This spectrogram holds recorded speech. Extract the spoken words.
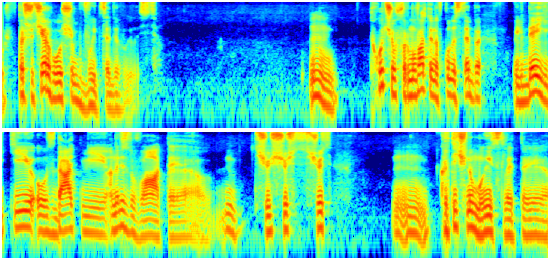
в першу чергу, щоб ви це дивилися. Хочу формувати навколо себе людей, які здатні аналізувати, щось, щось, щось критично мислити,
